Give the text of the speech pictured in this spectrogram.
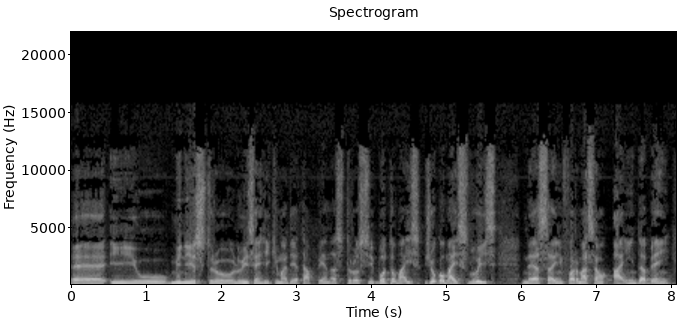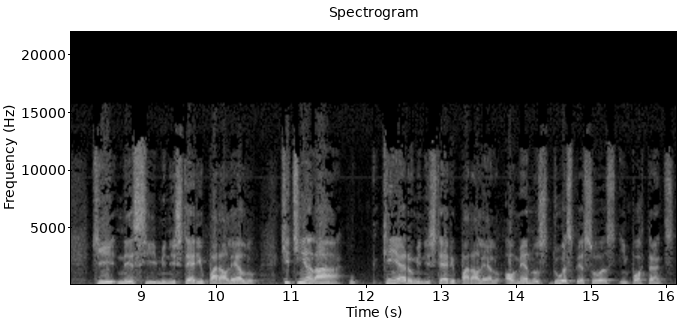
é, e o ministro Luiz Henrique Mandetta apenas trouxe, botou mais, jogou mais luz nessa informação. Ainda bem que nesse ministério paralelo, que tinha lá, o, quem era o ministério paralelo? Ao menos duas pessoas importantes.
